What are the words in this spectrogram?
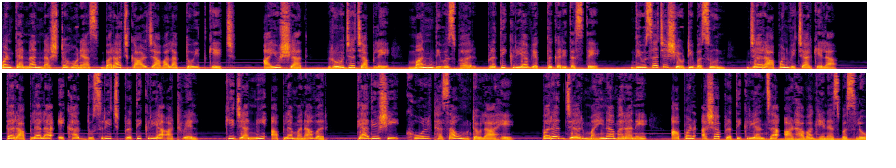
पण त्यांना नष्ट होण्यास बराच काळ जावा लागतो इतकेच. आयुष्यात रोजच आपले मन दिवसभर प्रतिक्रिया व्यक्त करीत असते. दिवसाच्या शेवटी बसून जर आपण विचार केला तर आपल्याला एखाद दुसरीच प्रतिक्रिया आठवेल की ज्यांनी आपल्या मनावर त्या दिवशी खोल ठसा उमटवला आहे. परत जर महिनाभराने आपण अशा प्रतिक्रियांचा आढावा घेण्यास बसलो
